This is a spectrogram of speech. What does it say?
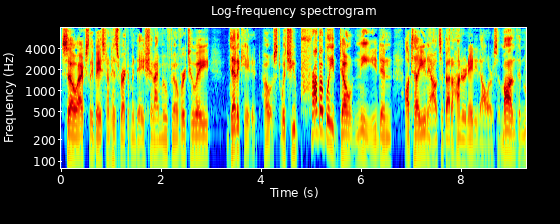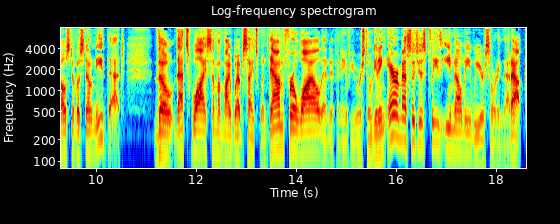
So, actually, based on his recommendation, I moved over to a dedicated host, which you probably don't need. And I'll tell you now, it's about $180 a month, and most of us don't need that. Though that's why some of my websites went down for a while. And if any of you are still getting error messages, please email me. We are sorting that out.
